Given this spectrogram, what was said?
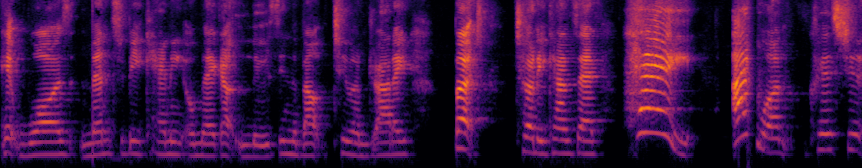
it was meant to be Kenny Omega losing the belt to Andrade, but Tony Khan said, Hey, I want Christian,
